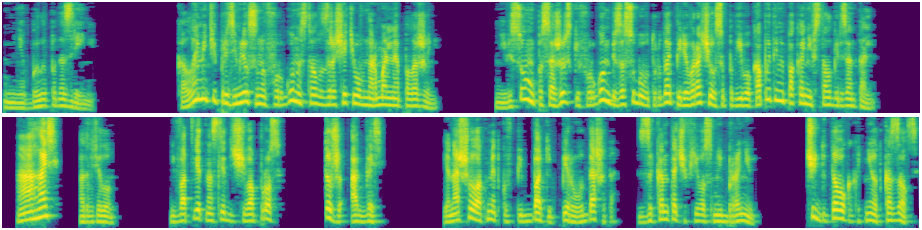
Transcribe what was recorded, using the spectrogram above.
У меня было подозрение. Каламити приземлился на фургон и стал возвращать его в нормальное положение. Невесомый пассажирский фургон без особого труда переворачивался под его копытами, пока не встал горизонтально. — Агась, — ответил он. И в ответ на следующий вопрос тоже агась. Я нашел отметку в пибаке первого Дашета законтачив его с моей броней. Чуть до того, как от нее отказался.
